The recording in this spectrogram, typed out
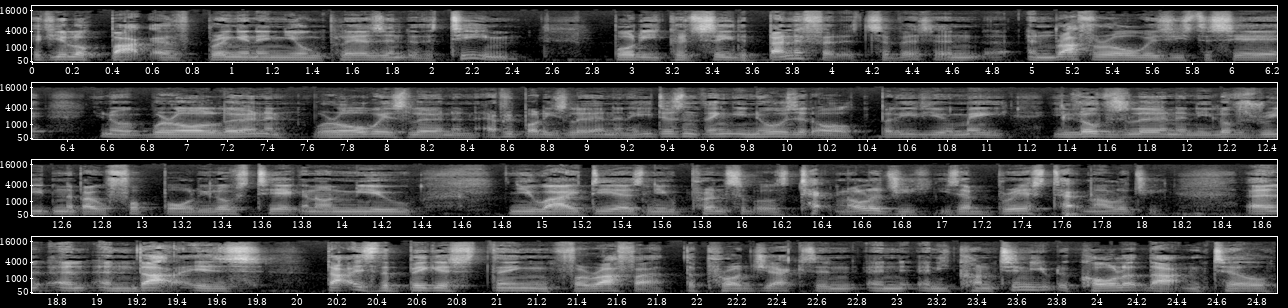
if you look back, of bringing in young players into the team but he could see the benefits of it. And and Rafa always used to say, you know, we're all learning. We're always learning. Everybody's learning. He doesn't think he knows it all. Believe you me, he loves learning. He loves reading about football. He loves taking on new new ideas, new principles, technology. He's embraced technology, and and and that is. That is the biggest thing for Rafa, the project, and, and, and he continued to call it that until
